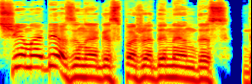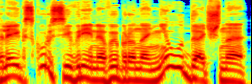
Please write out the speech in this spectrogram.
«Чем обязана госпожа Демендес? Для экскурсии время выбрано неудачно».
